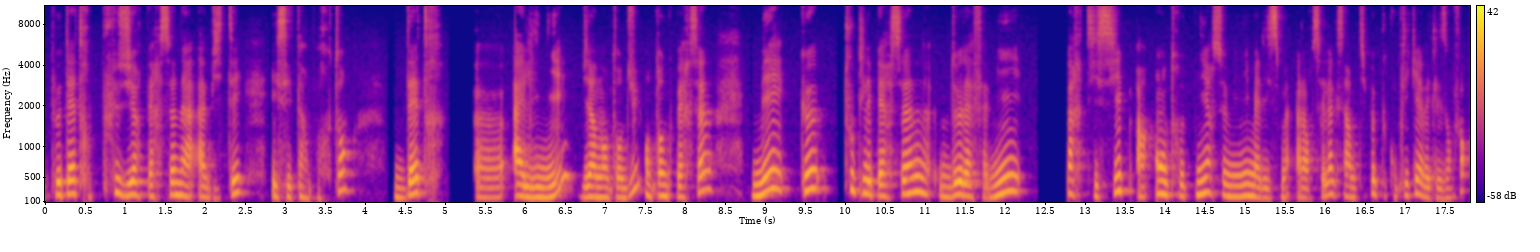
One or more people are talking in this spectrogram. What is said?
peut être plusieurs personnes à habiter et c'est important d'être euh, aligné, bien entendu, en tant que personne, mais que toutes les personnes de la famille participent à entretenir ce minimalisme. Alors c'est là que c'est un petit peu plus compliqué avec les enfants,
